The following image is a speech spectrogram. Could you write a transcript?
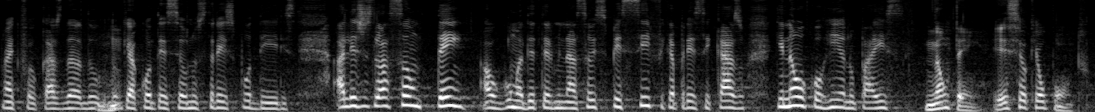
não é que foi o caso da, do, uhum. Do que aconteceu nos três poderes. A legislação tem alguma determinação específica para esse caso que não ocorria no país? Não tem. Esse é o que é o ponto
